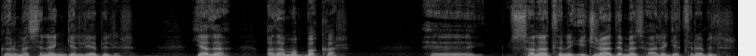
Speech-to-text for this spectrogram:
Görmesini engelleyebilir. Ya da adama bakar e, sanatını icra edemez hale getirebilir.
